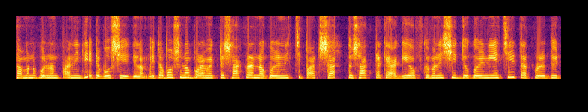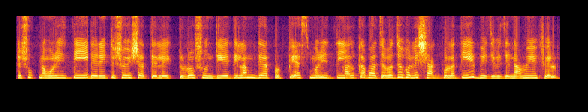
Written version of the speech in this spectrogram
সামান্য পরিমাণ পানি দিয়ে এটা বসিয়ে দিলাম। এটা বসানোর পর আমি একটা শাক রান্না করে নিচ্ছি, পাট শাক। তো শাকটাকে আগে অফ মানে সিদ্ধ করে নিয়েছি, তারপরে দুইটা শুকনো মরিচ দিয়ে দেন একটু সরিষার তেলে একটু রসুন দিয়ে দিলাম, দেওয়ার পর পেঁয়াজ মরিচ দিয়ে হালকা ভাজা ভাজা হলে শাকগুলা দিয়ে ভেজে ভেজে নামিয়ে ফেলব।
